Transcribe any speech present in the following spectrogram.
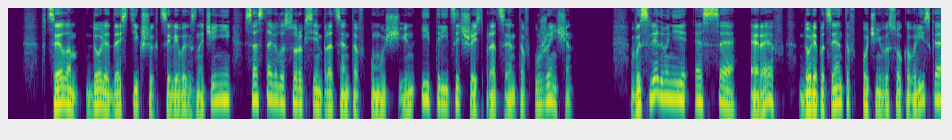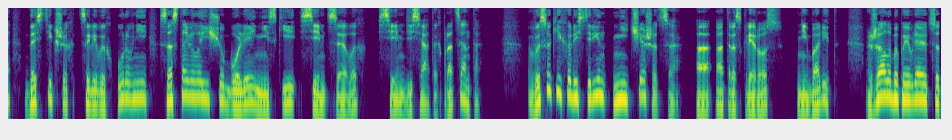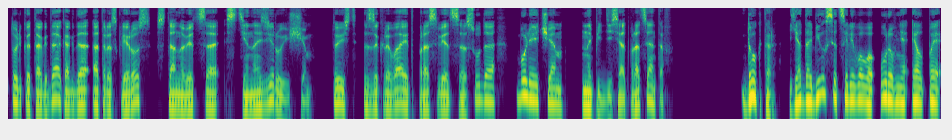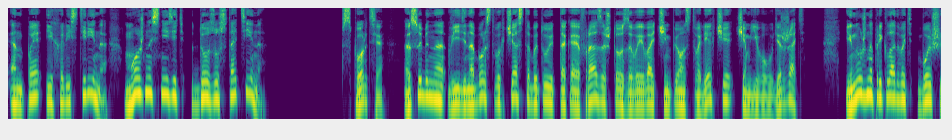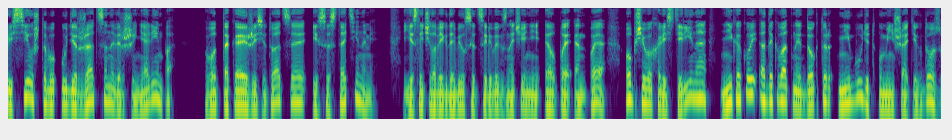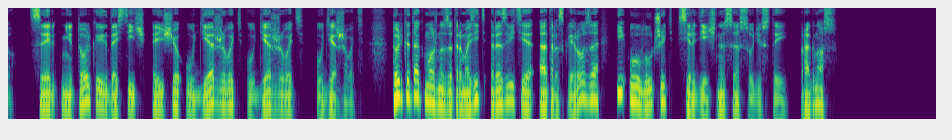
В целом, доля достигших целевых значений составила 47% у мужчин и 36% у женщин. В исследовании эссе РФ доля пациентов очень высокого риска, достигших целевых уровней, составила еще более низкие 7,7%. Высокий холестерин не чешется, а атеросклероз не болит. Жалобы появляются только тогда, когда атеросклероз становится стенозирующим, то есть закрывает просвет сосуда более чем на 50%. «Доктор, я добился целевого уровня ЛПНП и холестерина. Можно снизить дозу статина?» В спорте, особенно в единоборствах, часто бытует такая фраза, что завоевать чемпионство легче, чем его удержать. И нужно прикладывать больше сил, чтобы удержаться на вершине Олимпа. Вот такая же ситуация и со статинами. Если человек добился целевых значений ЛПНП, общего холестерина, никакой адекватный доктор не будет уменьшать их дозу. Цель не только их достичь, а еще удерживать, удерживать, удерживать. Только так можно затормозить развитие атеросклероза и улучшить сердечно-сосудистый прогноз.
